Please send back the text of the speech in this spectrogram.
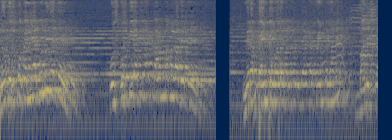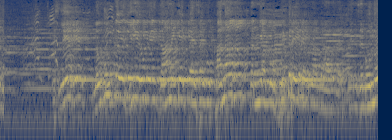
लोग उसको कन्या को नहीं देते उसको भी अपना काम में लगा देते मेरा पैंट वाला पड़ जाएगा, पैंट माने बारिश का इसलिए लोगों के दिए हुए दान के पैसे को खाना कन्या को विक्रय करना बराबर है। प्रेम से बोलो।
